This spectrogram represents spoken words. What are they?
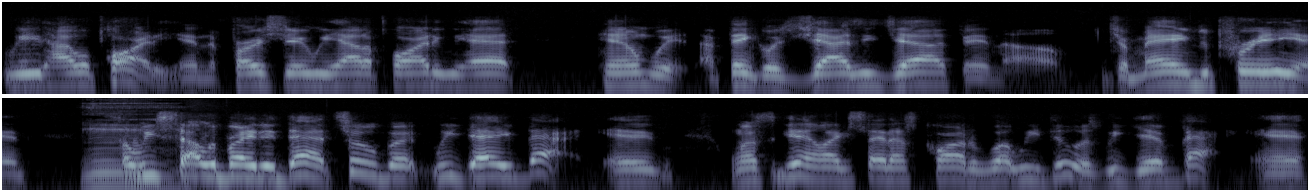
we'd have a party. And the first year we had a party, we had him with, I think it was Jazzy Jeff and um, Jermaine Dupri. And so we Mm. celebrated that too, but we gave back. And once again, like I said, that's part of what we do is we give back. And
